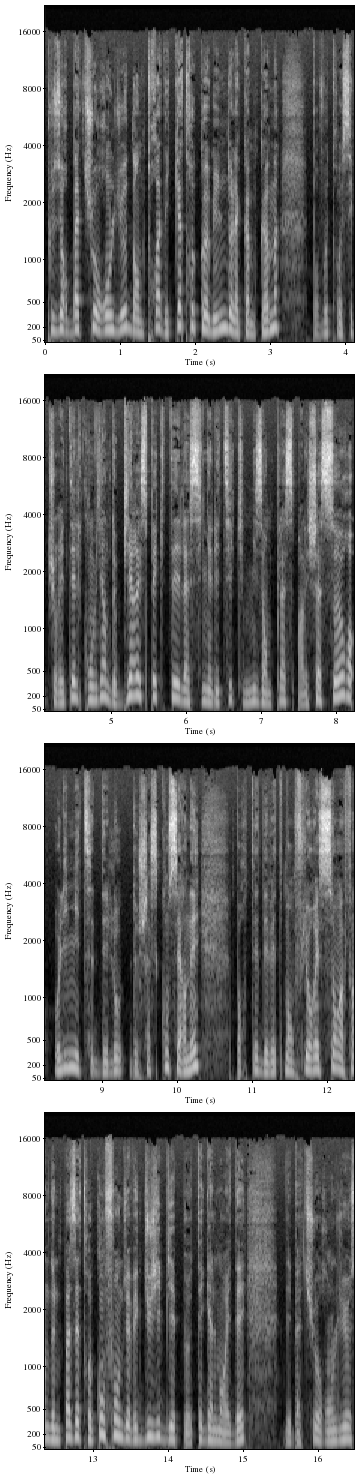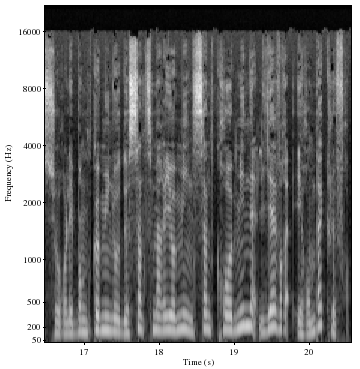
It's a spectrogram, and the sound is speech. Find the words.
plusieurs battues auront lieu dans trois des quatre communes de la Comcom. Pour votre sécurité, il convient de bien respecter la signalétique mise en place par les chasseurs aux limites des lots de chasse concernés. Porter des vêtements fluorescents afin de ne pas être confondu avec du gibier peut également aider. Des battues auront lieu sur les bancs communaux de Sainte-Marie-aux-Mines, Sainte-Croix-aux-Mines, Lièvre et Rombac-le-Franc.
